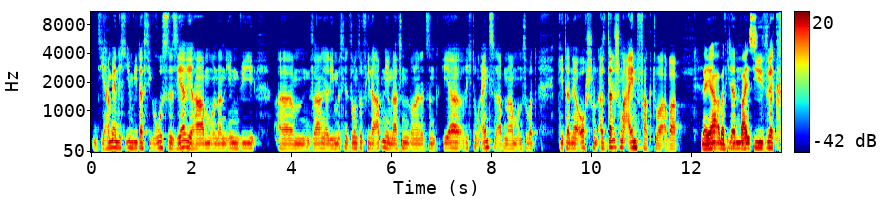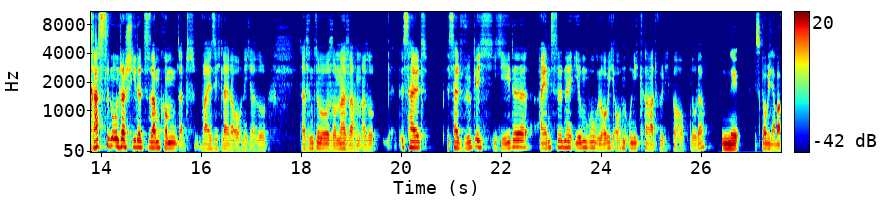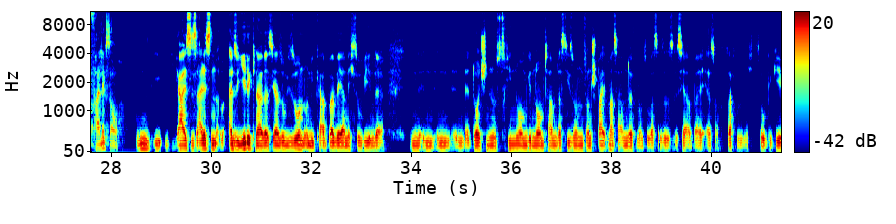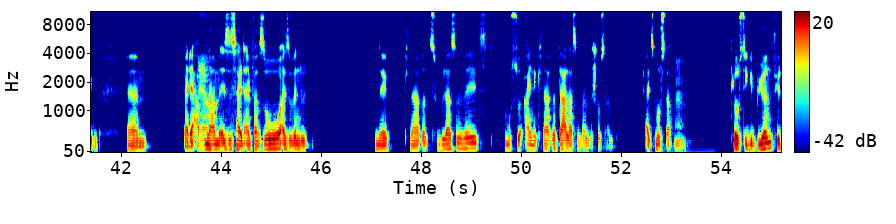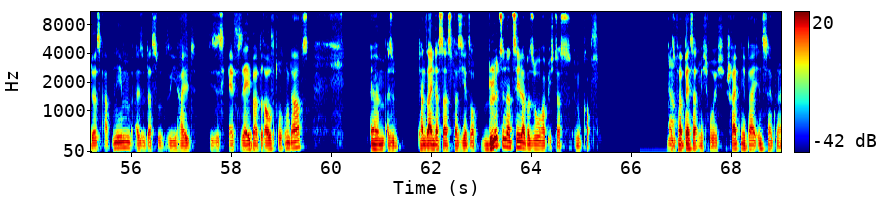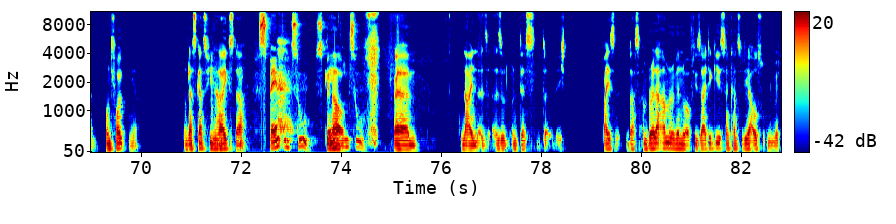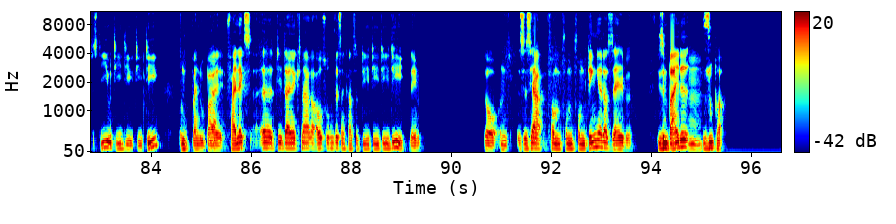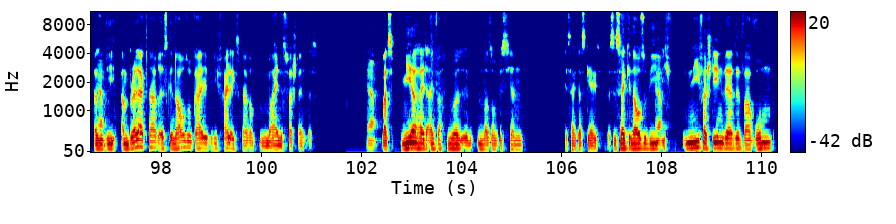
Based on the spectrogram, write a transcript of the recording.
die haben ja nicht irgendwie, dass sie große Serie haben und dann irgendwie ähm, sagen, ja, die müssen jetzt so und so viele abnehmen lassen, sondern das sind eher Richtung Einzelabnahmen und sowas geht dann ja auch schon, also das ist schon mal ein Faktor, aber naja, aber wie dann weiß diese krassen Unterschiede zusammenkommen, das weiß ich leider auch nicht. Also da sind so Sondersachen. Also ist halt ist halt wirklich jede einzelne irgendwo, glaube ich, auch ein Unikat, würde ich behaupten, oder? Nee. Ist, glaube ich, aber Filex auch ja, es ist alles ein, also jede Knarre ist ja sowieso ein Unikat, weil wir ja nicht so wie in der, in, in, in der deutschen Industrienorm genormt haben, dass die so ein, so ein Spaltmaß haben dürfen und sowas. Also es ist ja bei Airsoft-Sachen nicht so gegeben. Ähm, bei der Abnahme ja. ist es halt einfach so, also wenn du eine Knarre zulassen willst, musst du eine Knarre da lassen beim Beschussamt. Als Muster. Mhm. Plus die Gebühren für das Abnehmen, also dass du sie halt dieses F selber draufdrucken darfst. Ähm, also kann sein, dass, das, dass ich jetzt auch Blödsinn erzähle, aber so habe ich das im Kopf. Ja. Also verbessert mich ruhig. Schreibt mir bei Instagram und folgt mir. Und lasst ganz viele ja. Likes da. Spamt ihn zu. Spamt genau. ihn zu. Ähm, nein, also, und das, ich weiß, dass Umbrella Armory, wenn du auf die Seite gehst, dann kannst du dir aussuchen, du möchtest die, die, die, die, die. Und wenn du bei ja. Filex äh, dir deine Knarre aussuchen willst, dann kannst du die, die, die, die nehmen. So, und es ist ja vom, vom, vom Ding her dasselbe. Die sind beide mhm. super. Also ja. die Umbrella-Knarre ist genauso geil wie die Filex-Knarre, meines Verständnisses. Ja. Was mir halt einfach nur äh, immer so ein bisschen ist halt das Geld. Es ist halt genauso wie ja. ich nie verstehen werde, warum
